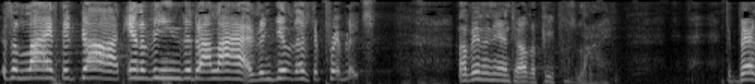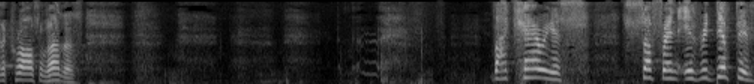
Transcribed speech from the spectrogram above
It's a life that God intervenes into our lives and gives us the privilege of entering into other people's lives. To bear the cross of others vicarious suffering is redemptive.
